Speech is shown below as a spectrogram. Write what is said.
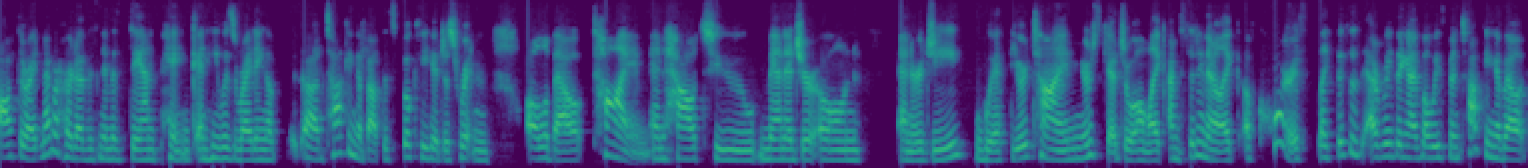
author I'd never heard of. His name is Dan Pink, and he was writing, a, uh, talking about this book he had just written, all about time and how to manage your own energy with your time, your schedule. I'm like, I'm sitting there, like, of course, like this is everything I've always been talking about.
